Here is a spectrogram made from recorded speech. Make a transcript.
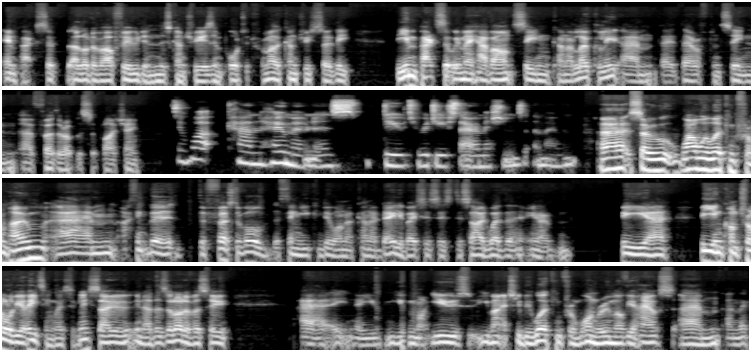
impacts. So a lot of our food in this country is imported from other countries. So the the impacts that we may have aren't seen kind of locally. Um, they, they're often seen uh, further up the supply chain. So, what can homeowners do to reduce their emissions at the moment? Uh, so, while we're working from home, um, I think the the first of all the thing you can do on a kind of daily basis is decide whether you know be uh, be in control of your heating, basically. So, you know, there's a lot of us who. Uh, you know, you, you might use, you might actually be working from one room of your house, um, and the,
